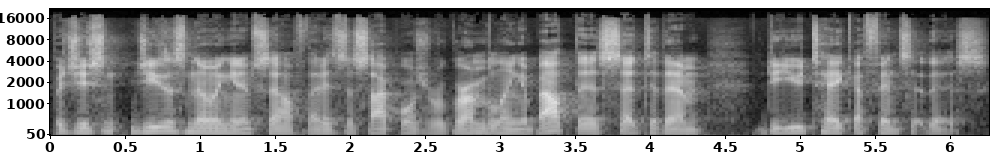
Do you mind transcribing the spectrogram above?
But Jesus, knowing in himself that his disciples were grumbling about this, said to them, Do you take offense at this?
